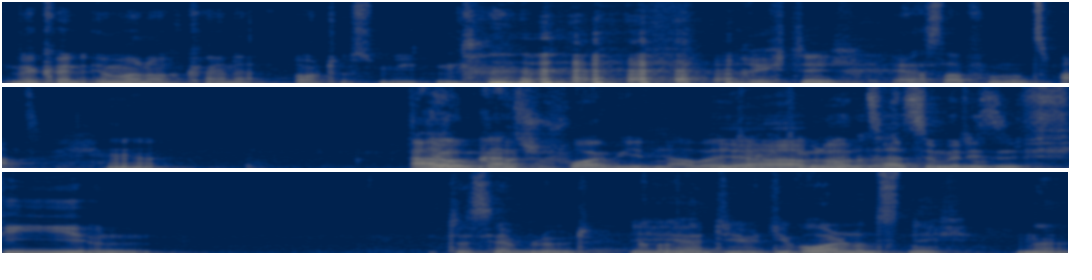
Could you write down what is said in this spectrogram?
wir können immer noch keine Autos mieten. Richtig, erst ab 25. Ja. Also kannst du vorher mieten, aber... Ja, aber dann zahlst du immer diesen Vieh und das ist ja blöd. Ja, die, die wollen uns nicht. Ne.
